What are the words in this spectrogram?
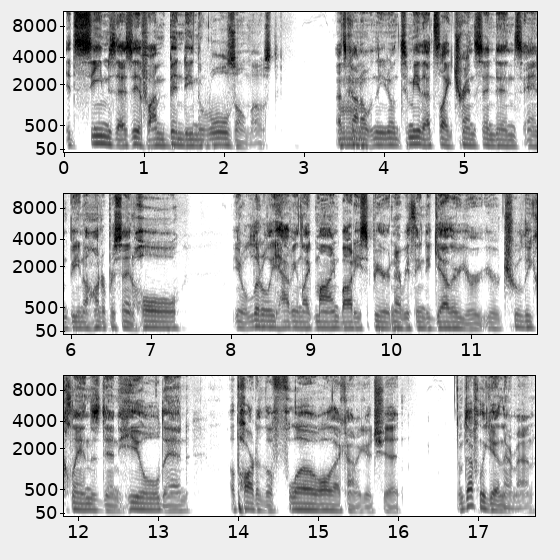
It seems as if I'm bending the rules almost. That's kind of you know to me that's like transcendence and being 100% whole. You know, literally having like mind, body, spirit, and everything together. You're you're truly cleansed and healed and a part of the flow. All that kind of good shit. I'm definitely getting there, man.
